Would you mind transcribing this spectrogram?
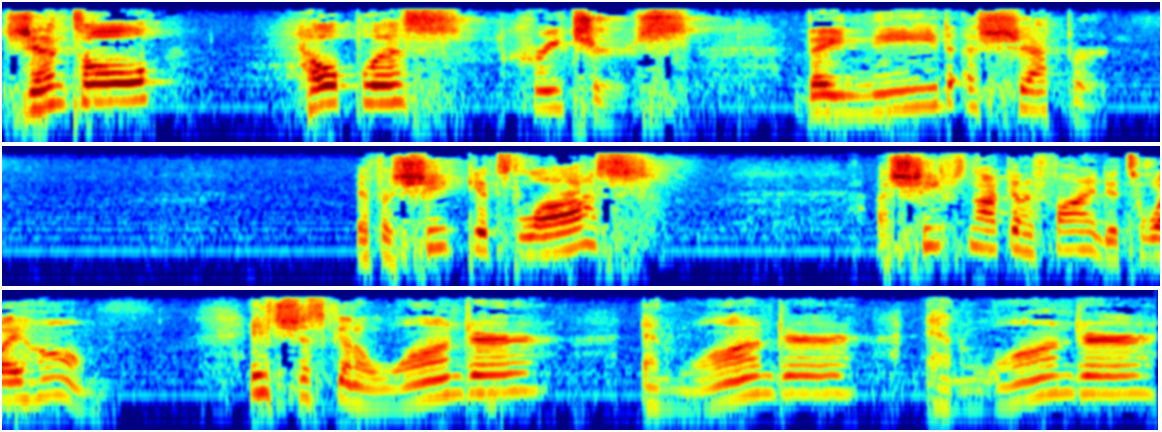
gentle, helpless creatures. They need a shepherd. If a sheep gets lost, a sheep's not going to find its way home. It's just going to wander and wander and wander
